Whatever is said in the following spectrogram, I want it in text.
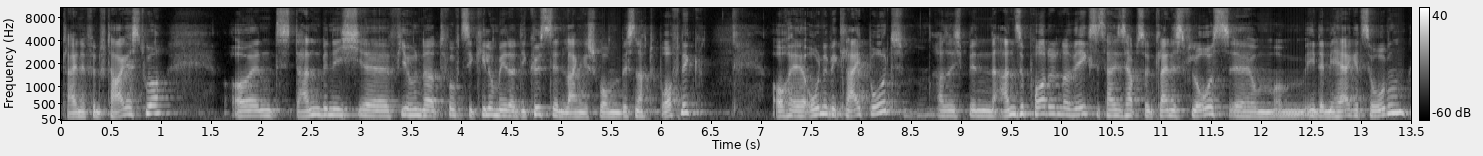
kleine Fünf-Tagestour. Und dann bin ich äh, 450 Kilometer die Küste entlang geschwommen bis nach Dubrovnik. Auch äh, ohne Begleitboot. Also ich bin unsupported unterwegs. Das heißt, ich habe so ein kleines Floß äh, um, um, hinter mir hergezogen,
